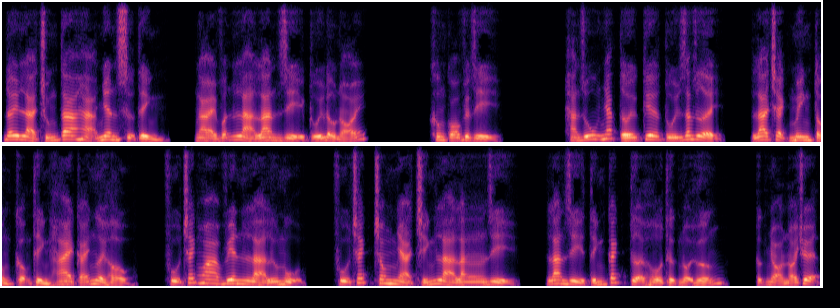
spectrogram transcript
đây là chúng ta hạ nhân sự tình, ngài vẫn là lan gì túi đầu nói. Không có việc gì. Hàn Dũ nhắc tới kia túi rác rưởi, La Trạch Minh tổng cộng thỉnh hai cái người hầu, phụ trách hoa viên là Lưu Mụ, phụ trách trong nhà chính là Lan gì, Lan gì tính cách tựa hồ thực nội hướng, cực nhỏ nói chuyện,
